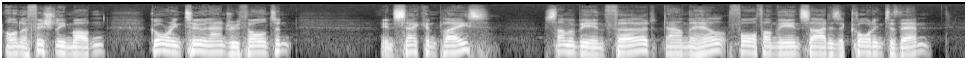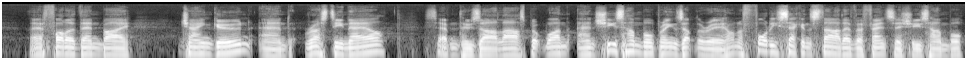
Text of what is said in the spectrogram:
on officially modern. Goring 2 and Andrew Thornton in second place. Summerby in third down the hill. Fourth on the inside is according to them. They're followed then by Changoon and Rusty Nail. Seventh Hussar last but one. And She's Humble brings up the rear. On a 40-second start over fences, She's Humble.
